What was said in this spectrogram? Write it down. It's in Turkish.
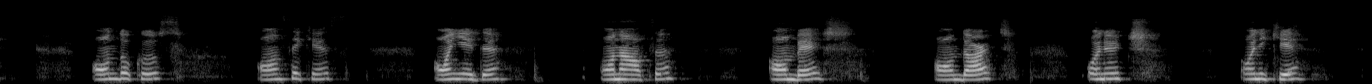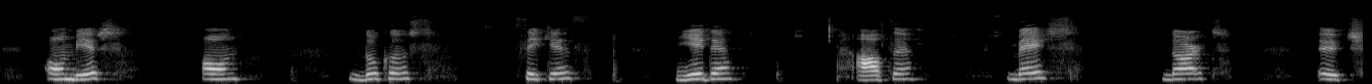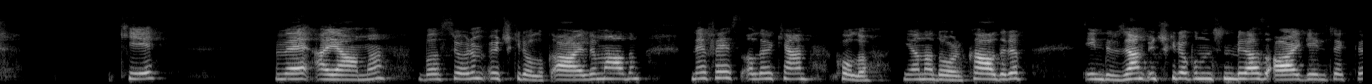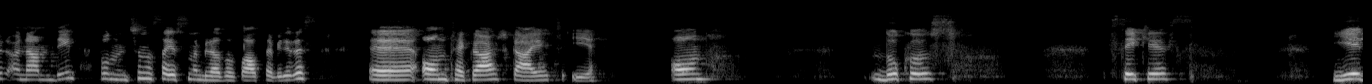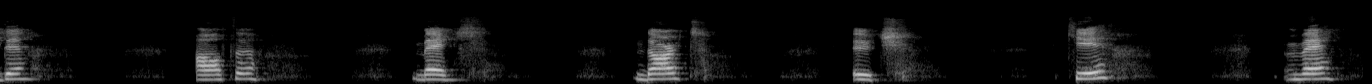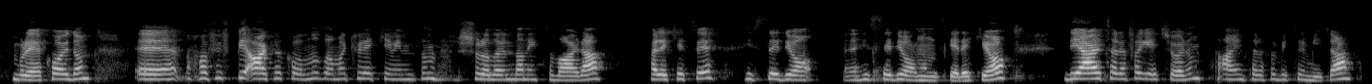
19 18 17 16 15 14 13 12 11 10 9 8 7 6 5 4 3 2 ve ayağımı basıyorum. 3 kiloluk ağırlığımı aldım. Nefes alırken kolu yana doğru kaldırıp indireceğim. 3 kilo bunun için biraz ağır gelecektir. Önemli değil. Bunun için sayısını biraz azaltabiliriz. Ee, 10 tekrar gayet iyi. 10 9 8 7 6 5 4 3 2 ve buraya koydum. E, hafif bir arka kolunuz ama kürek kemiğinizin şuralarından itibaren hareketi hissediyor e, hissediyor olmanız gerekiyor. Diğer tarafa geçiyorum. Aynı tarafı bitirmeyeceğim.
